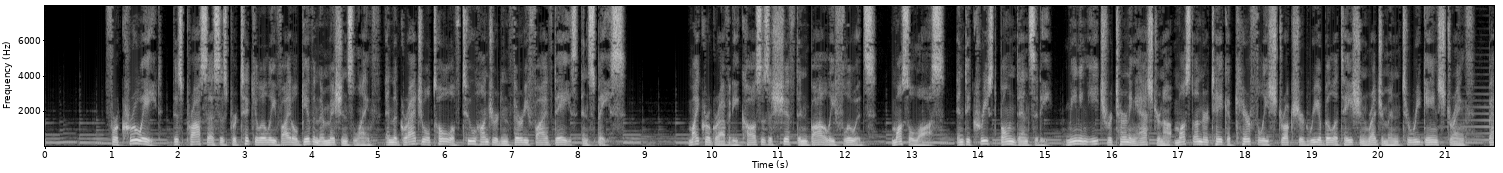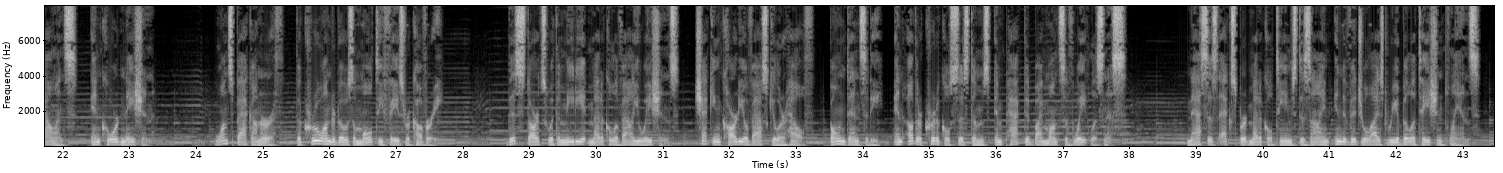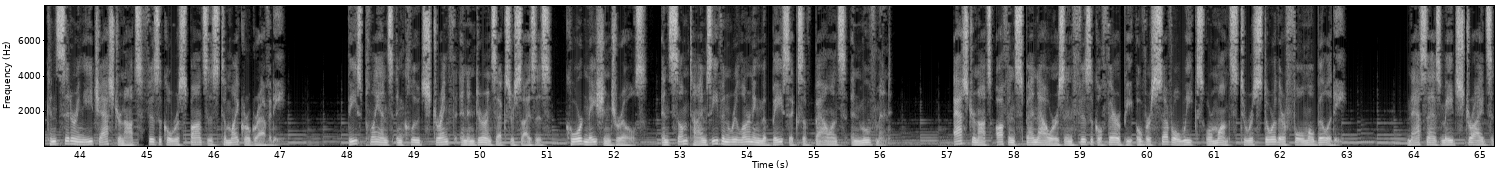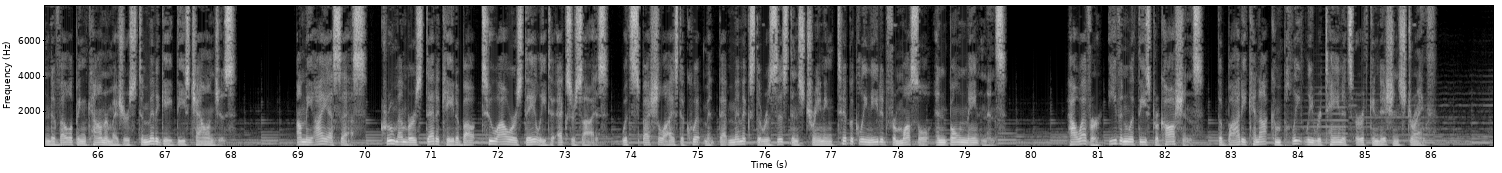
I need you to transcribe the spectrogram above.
For Crew 8, this process is particularly vital given their mission's length and the gradual toll of 235 days in space. Microgravity causes a shift in bodily fluids, muscle loss, and decreased bone density, meaning each returning astronaut must undertake a carefully structured rehabilitation regimen to regain strength, balance, and coordination. Once back on Earth, the crew undergoes a multi-phase recovery, this starts with immediate medical evaluations, checking cardiovascular health, bone density, and other critical systems impacted by months of weightlessness. NASA's expert medical teams design individualized rehabilitation plans, considering each astronaut's physical responses to microgravity. These plans include strength and endurance exercises, coordination drills, and sometimes even relearning the basics of balance and movement. Astronauts often spend hours in physical therapy over several weeks or months to restore their full mobility. NASA has made strides in developing countermeasures to mitigate these challenges. On the ISS, crew members dedicate about two hours daily to exercise, with specialized equipment that mimics the resistance training typically needed for muscle and bone maintenance. However, even with these precautions, the body cannot completely retain its Earth-conditioned strength.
